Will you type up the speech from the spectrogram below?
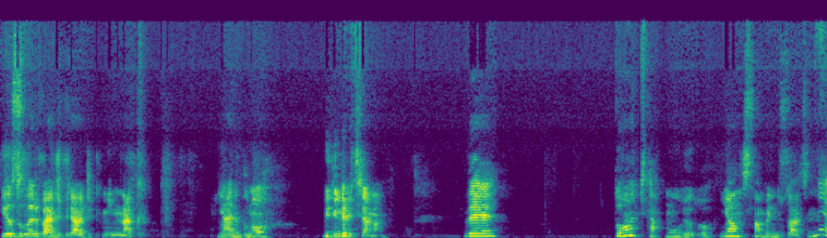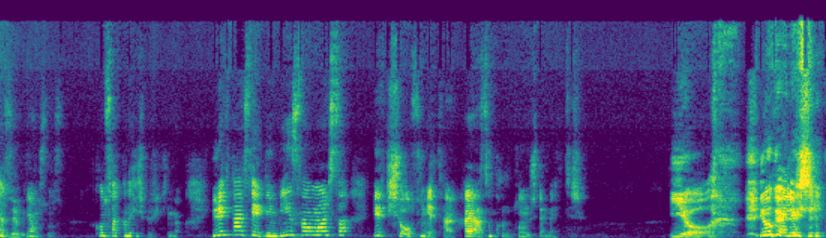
Yazıları bence birazcık minnak. Yani bunu bir günde bitiremem. Ve Doğan kitap mı oluyordu? Yanlışsam beni düzeltin. Ne yazıyor biliyor musunuz? Konusu hakkında hiçbir fikrim yok. Yürekten sevdiğim bir insan varsa bir kişi olsun yeter. Hayatın kurutulmuş demektir. Yo. yok öyle bir şey.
